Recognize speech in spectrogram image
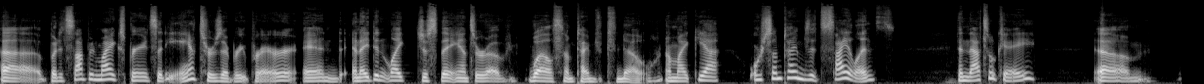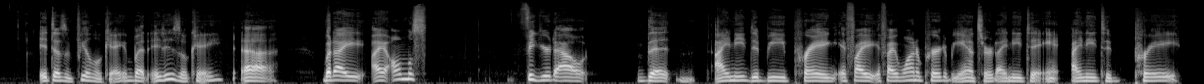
uh, but it's not been my experience that he answers every prayer. And and I didn't like just the answer of well sometimes it's no. I'm like yeah or sometimes it's silence and that's okay. Um it doesn't feel okay but it is okay. Uh but I I almost figured out that I need to be praying. If I if I want a prayer to be answered I need to I need to pray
